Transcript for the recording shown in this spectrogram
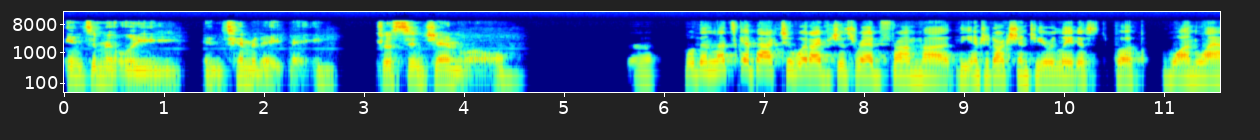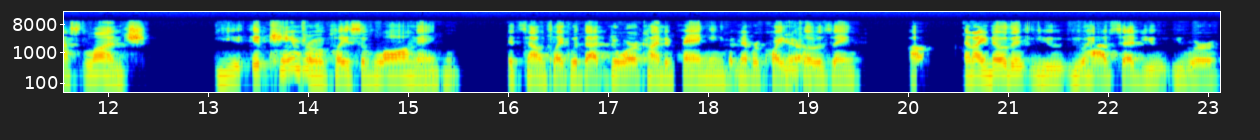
intimately intimidate me, just in general. Yeah. Well, then let's get back to what I've just read from uh, the introduction to your latest book, One Last Lunch. It came from a place of longing. It sounds like with that door kind of banging, but never quite yeah. closing. Uh, and I know that you you have said you you were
